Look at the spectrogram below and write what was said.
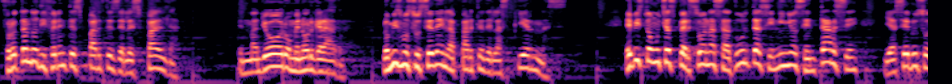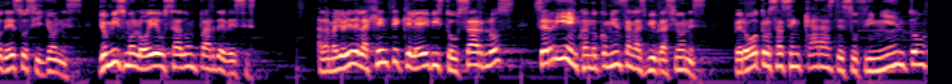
frotando diferentes partes de la espalda, en mayor o menor grado. Lo mismo sucede en la parte de las piernas. He visto muchas personas adultas y niños sentarse y hacer uso de esos sillones. Yo mismo lo he usado un par de veces. A la mayoría de la gente que le he visto usarlos, se ríen cuando comienzan las vibraciones, pero otros hacen caras de sufrimiento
